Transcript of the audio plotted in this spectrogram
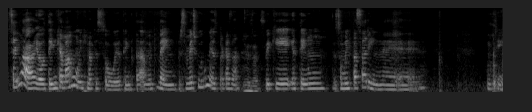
sei lá, eu tenho que amar muito uma pessoa, eu tenho que estar muito bem, principalmente comigo mesmo pra casar. Exato. Porque eu tenho. Eu sou muito passarinho, né? É... Enfim,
